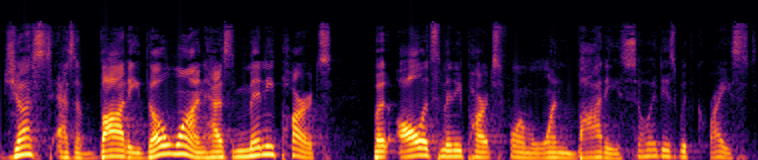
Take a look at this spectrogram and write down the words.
Just as a body, though one, has many parts, but all its many parts form one body, so it is with Christ.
